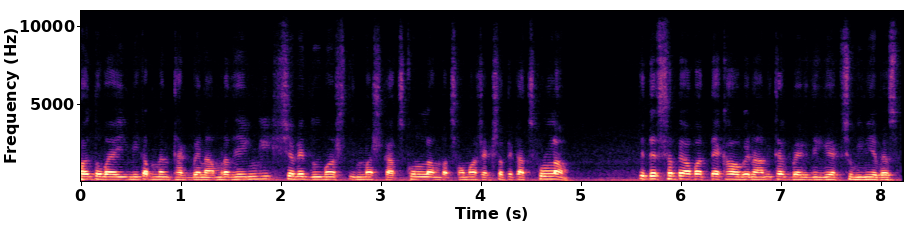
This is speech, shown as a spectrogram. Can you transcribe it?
হয়তো বা এই মেকআপ ম্যান থাকবে না। আমরা যে ইউনিট হিসেবে দুই মাস তিন মাস কাজ করলাম বা ছ মাস একসাথে কাজ করলাম এদের সাথে আবার দেখা হবে না আমি থাকব একদিকে এক ছবি নিয়ে ব্যস্ত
